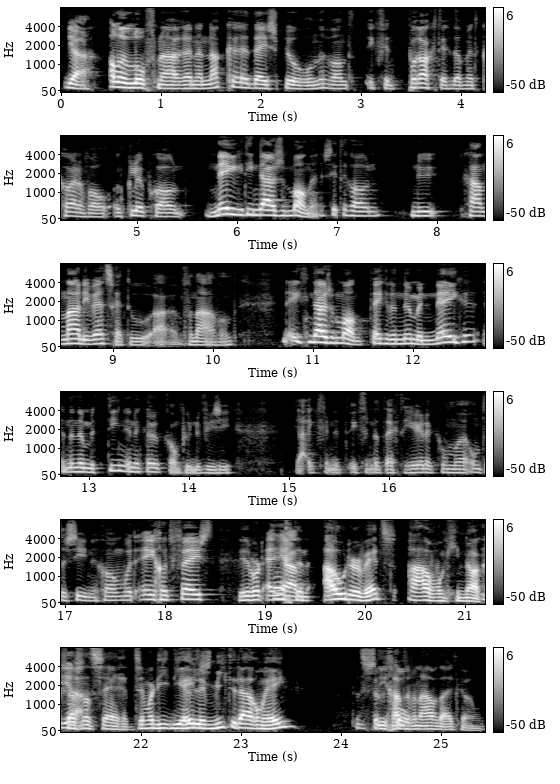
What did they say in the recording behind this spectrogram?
Ja, alle lof naar, eh, naar NAC eh, deze speelronde. Want ik vind het prachtig dat met carnaval een club gewoon 19.000 man hè, zitten gewoon nu gaan naar die wedstrijd toe vanavond. 19.000 man tegen de nummer 9 en de nummer 10 in de keukenkampioen-divisie. Ja, ik vind, het, ik vind dat echt heerlijk om, eh, om te zien. Gewoon wordt één groot feest. Dit wordt En echt ja- een ouderwets avondje nak, zoals Ja. ze dat zeggen. Zeg maar die, die hele is- mythe daaromheen, Dat is die gaat er vanavond uitkomen.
